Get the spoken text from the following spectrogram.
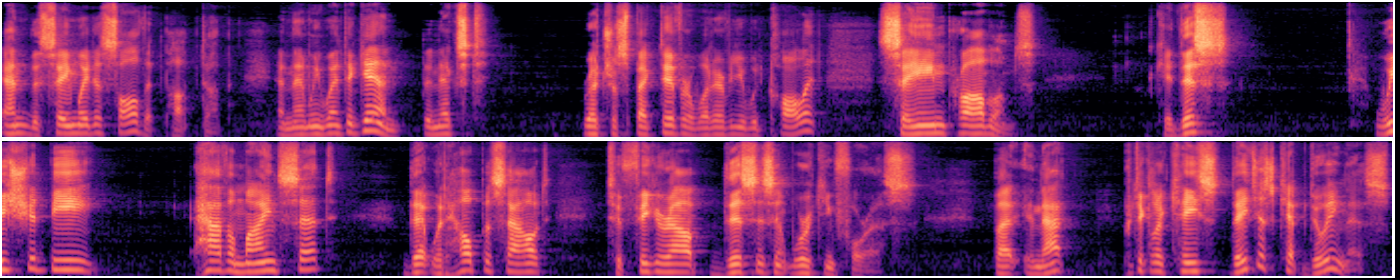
And the same way to solve it popped up. And then we went again, the next retrospective or whatever you would call it, same problems. Okay, this, we should be, have a mindset that would help us out to figure out this isn't working for us. But in that particular case, they just kept doing this.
